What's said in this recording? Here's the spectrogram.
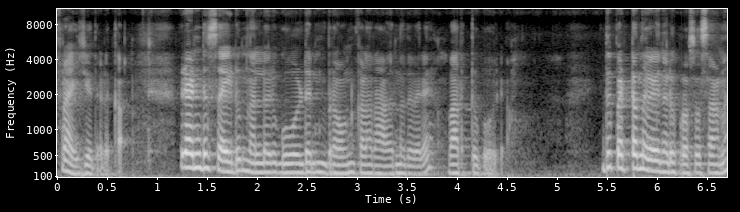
ഫ്രൈ ചെയ്തെടുക്കാം. രണ്ട് സൈഡും നല്ലൊരു ഗോൾഡൻ ബ്രൗൺ കളർ ആകുന്നത് വരെ വറുത്ത് പോരുക ഇത് പെട്ടെന്ന് കഴിയുന്നൊരു പ്രോസസ്സാണ്.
